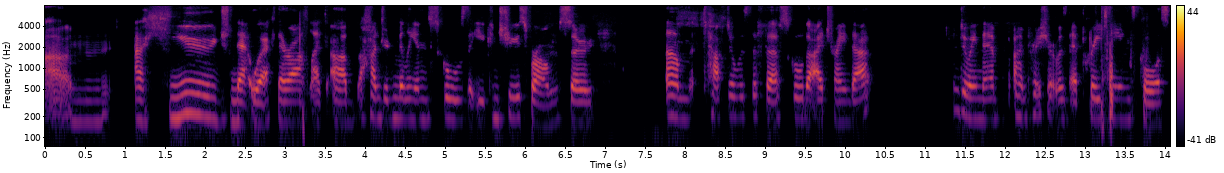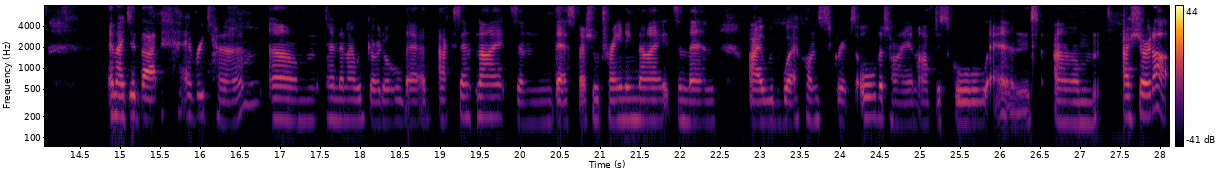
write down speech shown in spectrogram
um, a huge network. There aren't like a hundred million schools that you can choose from. So um, TAFTA was the first school that I trained at doing their, I'm pretty sure it was their pre-teens course and I did that every term. Um, and then I would go to all their accent nights and their special training nights. And then I would work on scripts all the time after school. And um, I showed up.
